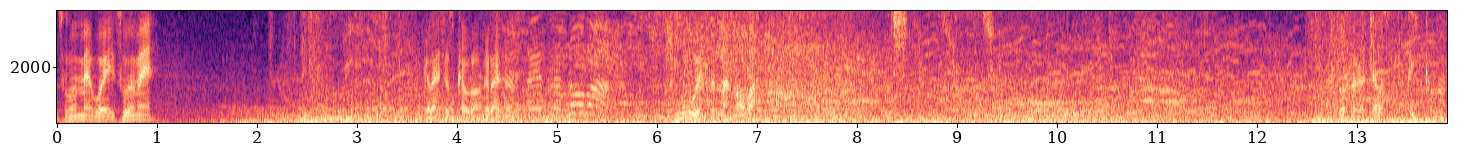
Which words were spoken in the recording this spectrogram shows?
Súbeme, güey, súbeme. Gracias, cabrón, gracias. ¡Esa es la nova! Uh, esa es la nova. Ahí Todos agachados. Ay, cabrón.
